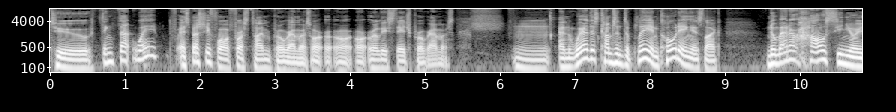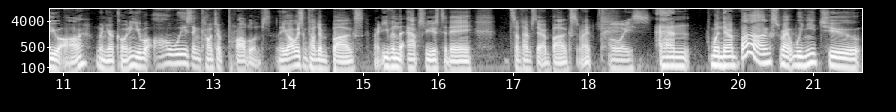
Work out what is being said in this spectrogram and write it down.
to think that way, especially for first time programmers or, or, or early stage programmers. Mm, and where this comes into play in coding is like, no matter how senior you are when you're coding, you will always encounter problems. You always encounter bugs, right? Even the apps we use today, sometimes there are bugs, right? Always. And when there are bugs, right, we need to,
